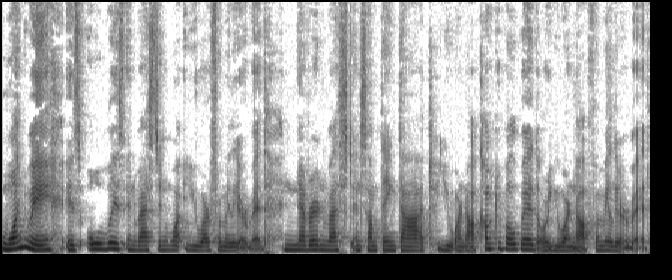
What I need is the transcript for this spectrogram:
One way is always invest in what you are familiar with. Never invest in something that you are not comfortable with or you are not familiar with.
